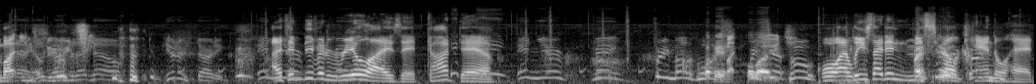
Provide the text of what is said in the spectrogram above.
Mutton food. Computer starting. I didn't even realize it. God damn. In your big free mouth Okay, hold on. Well, at least I didn't misspell. Candlehead.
